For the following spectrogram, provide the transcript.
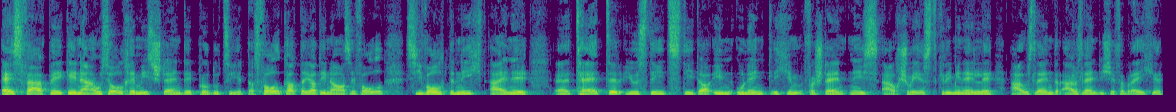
SVP genau solche Missstände produziert. Das Volk hatte ja die Nase voll. Sie wollten nicht eine äh, Täterjustiz, die da in unendlichem Verständnis auch schwerstkriminelle Ausländer, ausländische Verbrecher,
